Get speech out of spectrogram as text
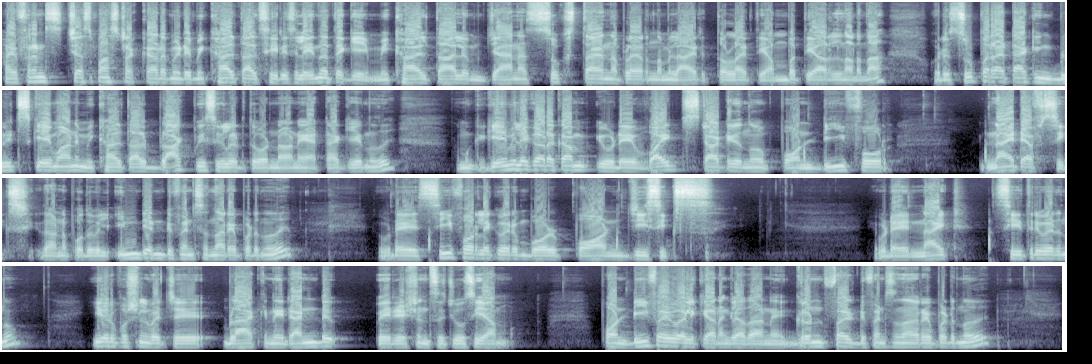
Hi friends chess master അക്കാഡമിയുടെ Mikhail Tal സീരീസിലെ ഇന്നത്തെ ഗെയിം മിഖാൽ താലും ജാനസ് സുഖ്സ്ത എന്ന പ്ലെയർ തമ്മിൽ ആയിരത്തി തൊള്ളായിരത്തി അമ്പത്തി ആറിൽ നടന്ന ഒരു സൂപ്പർ അറ്റാക്കിംഗ് ബ്ലിറ്റ്സ് ഗെയിമാണ് മിഖാൽ താൽ ബ്ലാക്ക് പീസുകൾ എടുത്തുകൊണ്ടാണ് അറ്റാക്ക് ചെയ്യുന്നത്. നമുക്ക് ഗെയിമിലേക്ക് അടക്കാം ഇവിടെ വൈറ്റ് സ്റ്റാർട്ട് ചെയ്യുന്നു pawn D four knight F six ഇതാണ് പൊതുവിൽ ഇന്ത്യൻ ഡിഫൻസ് എന്നറിയപ്പെടുന്നത്. ഇവിടെ സി ഫോറിലേക്ക് വരുമ്പോൾ പോൺ ജി സിക്സ് ഇവിടെ നൈറ്റ് സി ത്രീ വരുന്നു. ഈ ഒരു പൊസിഷനിൽ വെച്ച് ബ്ലാക്കിന് രണ്ട് വേരിയേഷൻസ് ചൂസ് ചെയ്യാം. പോൺ ഡി ഫൈവ് കളിക്കുകയാണെങ്കിൽ അതാണ് ഗ്രൗണ്ട് ഫൈവ് ഡിഫൻസ് എന്നറിയപ്പെടുന്നത്.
